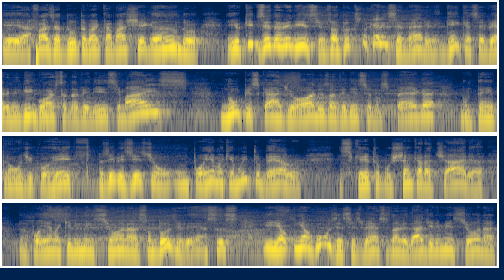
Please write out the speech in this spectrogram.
e a fase adulta vai acabar chegando. E o que dizer da velhice? Os adultos não querem ser velhos, ninguém quer ser velho, ninguém gosta da velhice, mas num piscar de olhos a velhice nos pega, não tem para onde correr. Inclusive existe um, um, poema que é muito belo, escrito por Shankaracharya, um poema que ele menciona, são 12 versos, e em alguns desses versos, na verdade, ele menciona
